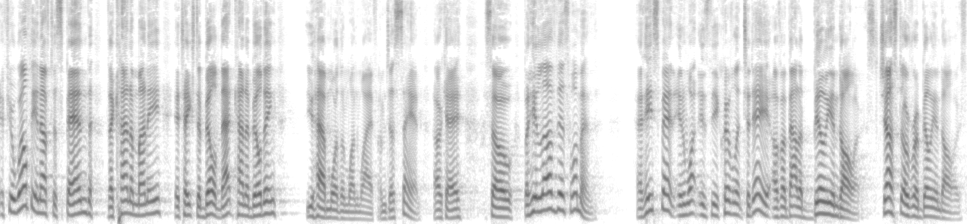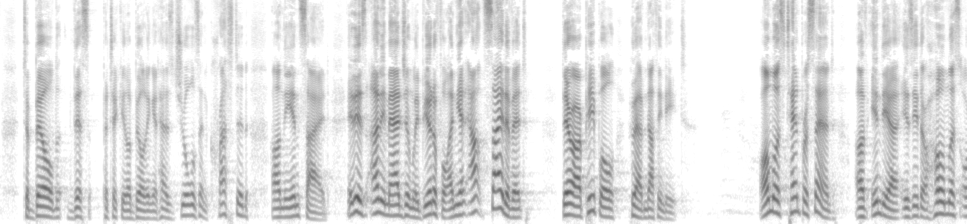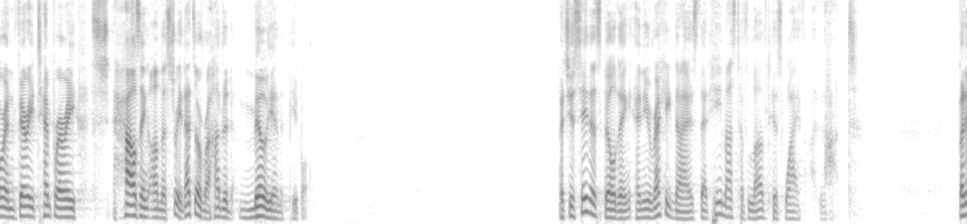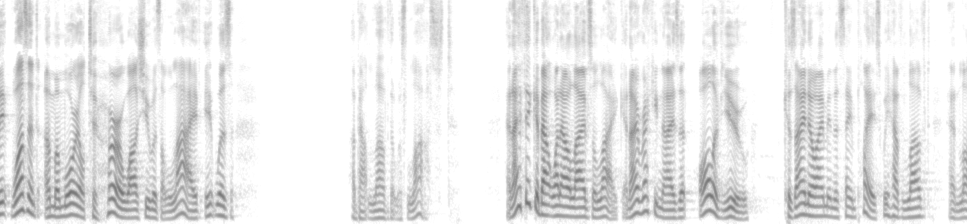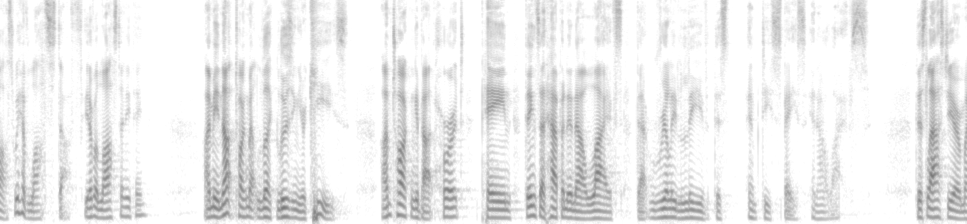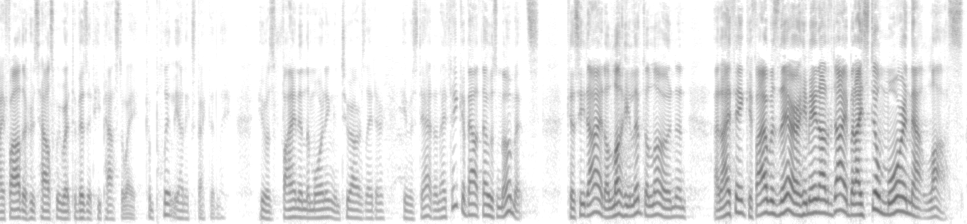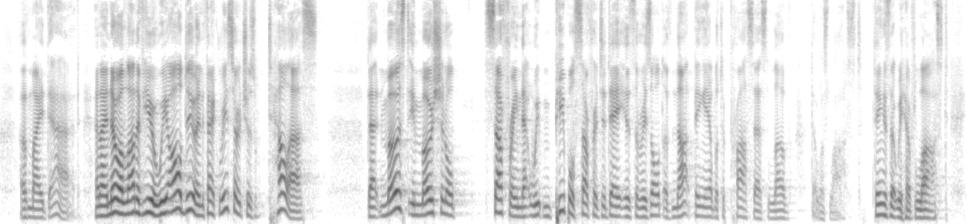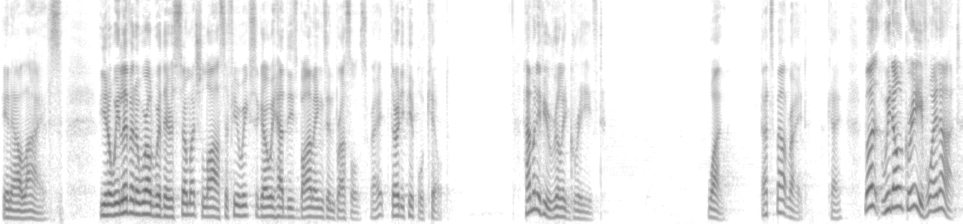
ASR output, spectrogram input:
if you're wealthy enough to spend the kind of money it takes to build that kind of building, you have more than one wife. I'm just saying, okay? So, but he loved this woman. And he spent in what is the equivalent today of about a billion dollars, just over a billion dollars, to build this particular building. It has jewels encrusted on the inside. It is unimaginably beautiful. And yet, outside of it, there are people who have nothing to eat. Almost 10% of India is either homeless or in very temporary housing on the street. That's over 100 million people. But you see this building and you recognize that he must have loved his wife a lot. But it wasn't a memorial to her while she was alive, it was about love that was lost. And I think about what our lives are like, and I recognize that all of you because I know I'm in the same place. We have loved and lost. We have lost stuff. You ever lost anything? I mean, not talking about like losing your keys. I'm talking about hurt, pain, things that happen in our lives that really leave this empty space in our lives. This last year, my father, whose house we went to visit, he passed away completely unexpectedly. He was fine in the morning, and two hours later, he was dead. And I think about those moments because he died alone. He lived alone. And, and I think if I was there, he may not have died, but I still mourn that loss of my dad. And I know a lot of you, we all do. In fact, researchers tell us that most emotional suffering that we, people suffer today is the result of not being able to process love that was lost, things that we have lost in our lives. You know, we live in a world where there's so much loss. A few weeks ago, we had these bombings in Brussels, right? 30 people killed. How many of you really grieved? One. That's about right, okay? But we don't grieve. Why not?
